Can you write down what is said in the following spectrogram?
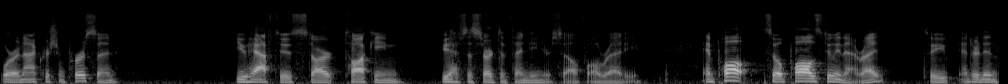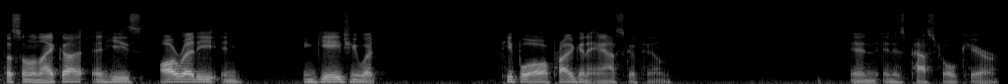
or a non Christian person, you have to start talking, you have to start defending yourself already. And Paul, so Paul's doing that, right? So he entered in Thessalonica, and he's already in, engaging what people are probably going to ask of him in, in his pastoral care.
